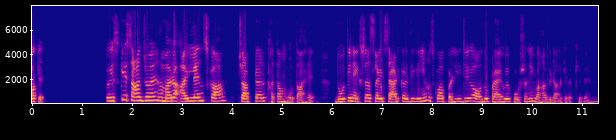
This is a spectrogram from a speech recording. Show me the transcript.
ओके तो इसके साथ जो है, हमारा आईलेंस का चैप्टर खत्म होता है। दो तीन एक्स्ट्रा स्लाइड्स ऐड कर दी गई हैं, उसको आप पढ़ लीजिएगा और दो पढ़ाए हुए पोर्शन ही वहाँ भी डाल के रखे गए हैं।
